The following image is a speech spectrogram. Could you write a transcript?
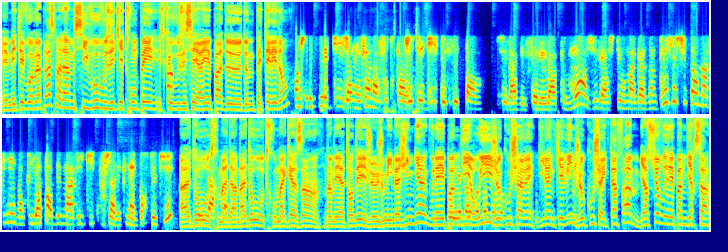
Mais mettez-vous à ma place, madame. Si vous, vous étiez trompé, est-ce que vous essayeriez pas de, de me péter les dents? Quand je te dis, j'en ai rien à foutre quand je te dis que c'est pas ce lave-vaisselle-là que moi, je l'ai acheté au magasin, que je suis pas mariée, donc il n'y a pas de mari qui couche avec n'importe qui. À d'autres, madame, à d'autres, au magasin. Non mais attendez, je, je m'imagine bien que vous n'allez pas me bah, dire bah, oui, je couche avec Dylan Kevin, je couche avec ta femme. Bien sûr, vous n'allez pas me dire ça.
